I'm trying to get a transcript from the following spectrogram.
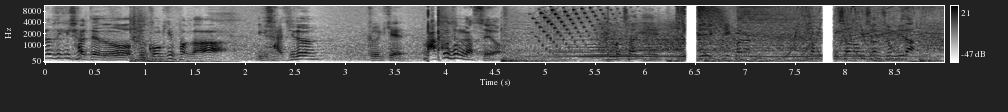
페널티킥 찰 때도 그 골키퍼가 이게 사실은 그렇게 맞고 들어갔어요. 힘차게 키커는 황선홍 선수입니다.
